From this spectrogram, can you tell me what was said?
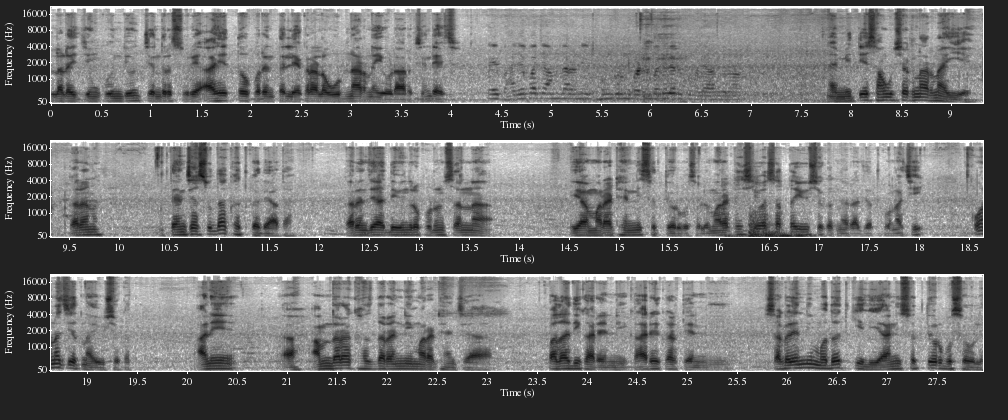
लढाई जिंकून देऊन चंद्रसूर्य आहेत तोपर्यंत लेकराला उडणार नाही एवढं आरक्षण द्यायचं. भाजपाच्या आमदारांनी फोन करून नाही मी ते सांगू शकणार नाही आहे कारण त्यांच्यासुद्धा खतखत आहे आता. कारण ज्या देवेंद्र फडणवीसांना या मराठ्यांनी सत्तेवर बसवलं. मराठ्याशिवाय सत्ता येऊ शकत नाही राज्यात कोणाची. कोणाचीच नाही येऊ शकत. आणि आमदारा खासदारांनी मराठ्यांच्या पदाधिकाऱ्यांनी कार्यकर्त्यांनी सगळ्यांनी मदत केली आणि सत्तेवर बसवलं.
